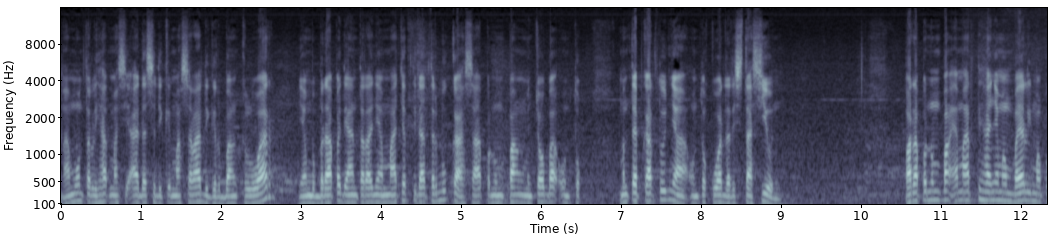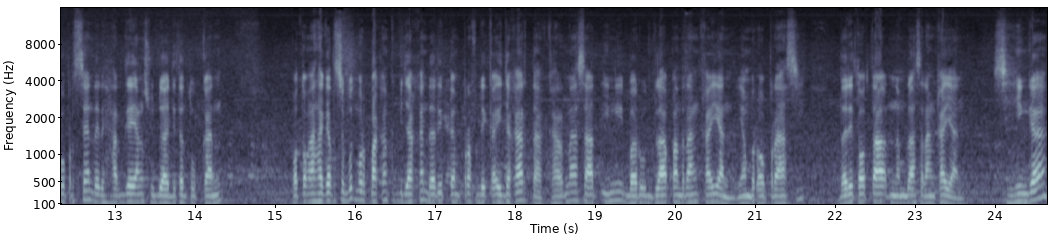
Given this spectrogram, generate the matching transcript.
Namun terlihat masih ada sedikit masalah di gerbang keluar yang beberapa di antaranya macet tidak terbuka saat penumpang mencoba untuk mentep kartunya untuk keluar dari stasiun. Para penumpang MRT hanya membayar 50% dari harga yang sudah ditentukan. Potongan harga tersebut merupakan kebijakan dari Pemprov DKI Jakarta karena saat ini baru 8 rangkaian yang beroperasi dari total 16 rangkaian. Sehingga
